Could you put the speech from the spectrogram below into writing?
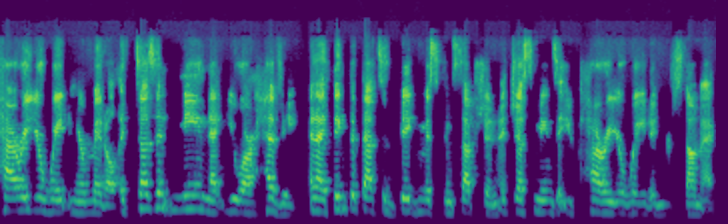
carry your weight in your middle. It doesn't mean that you are heavy. And I think that that's a big misconception. It just means that you carry your weight in your stomach.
